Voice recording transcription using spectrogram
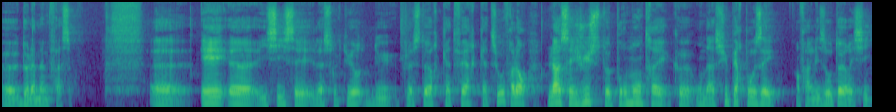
de la même façon. Euh, et euh, ici, c'est la structure du cluster 4 fer, 4 soufre. Alors là, c'est juste pour montrer qu'on a superposé, enfin les auteurs ici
